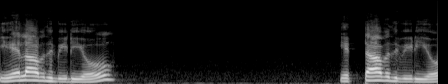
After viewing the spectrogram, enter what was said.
ஏழாவது வீடியோ எட்டாவது வீடியோ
